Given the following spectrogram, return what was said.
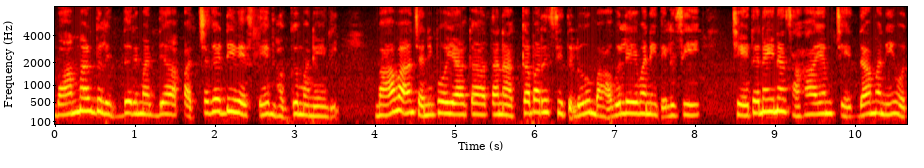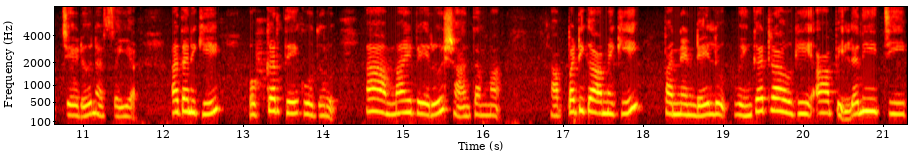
బామ్మర్దులిద్దరి మధ్య పచ్చగడ్డి వేస్తే భగ్గుమనేది. బావ చనిపోయాక తన అక్క పరిస్థితులు బాగులేవని తెలిసి చేతనైన సహాయం చేద్దామని వచ్చాడు నర్సయ్య. అతనికి ఒక్కర్తే కూతురు. ఆ అమ్మాయి పేరు శాంతమ్మ. అప్పటికామెకి పన్నెండేళ్ళు. వెంకట్రావుకి ఆ పిల్లని ఇచ్చి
